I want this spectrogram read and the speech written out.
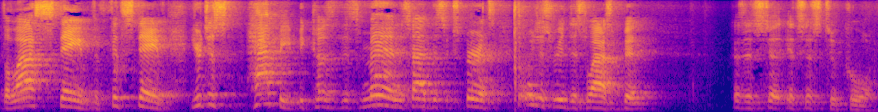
the last stave, the fifth stave, you're just happy because this man has had this experience. Let me just read this last bit because it's just, it's just too cool.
